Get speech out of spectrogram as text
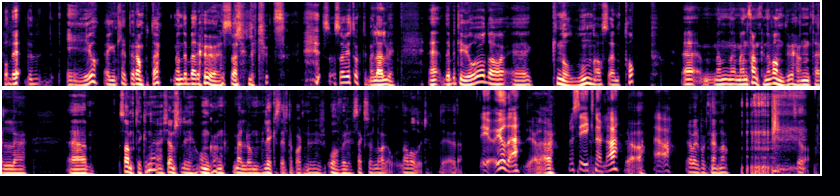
og det, det, er jo egentlig litt rampete, men det bare høres veldig likt ut. Så, så vi tok det med Lelvi. Eh, det betyr jo da eh, knollen, altså en topp. Eh, men, men tankene vandrer jo hen til eh, samtykkende kjønnslig omgang mellom likestilte partnere over seksuell lav lav alder. Det er jo det. Det gjør jo det. Det gjør det. Du sier knølla. Ja. Ja. Jeg er bare på knella. Se da.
